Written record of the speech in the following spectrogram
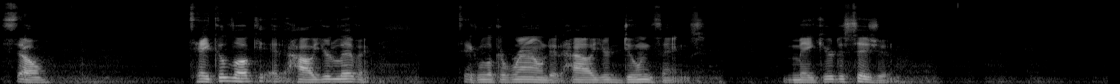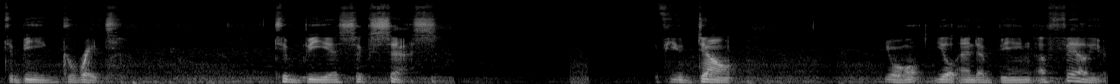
So, take a look at how you're living. Take a look around at how you're doing things. Make your decision to be great, to be a success. If you don't, you'll you'll end up being a failure.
